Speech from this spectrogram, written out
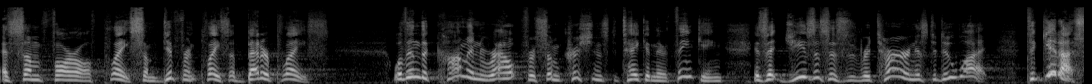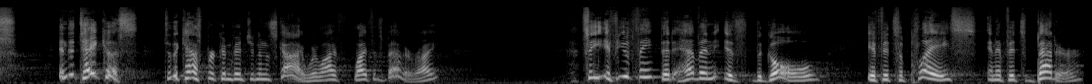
as some far off place, some different place, a better place, well, then the common route for some Christians to take in their thinking is that Jesus' return is to do what? To get us and to take us to the Casper Convention in the sky where life, life is better, right? See, if you think that heaven is the goal, if it's a place, and if it's better,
